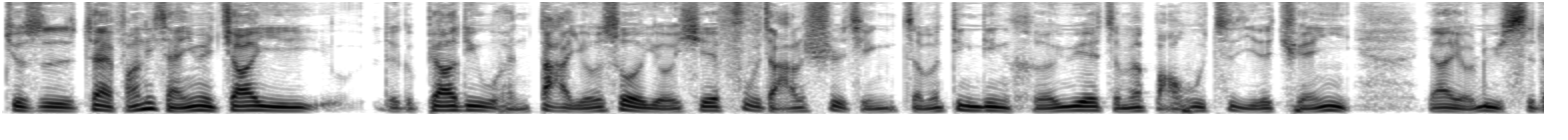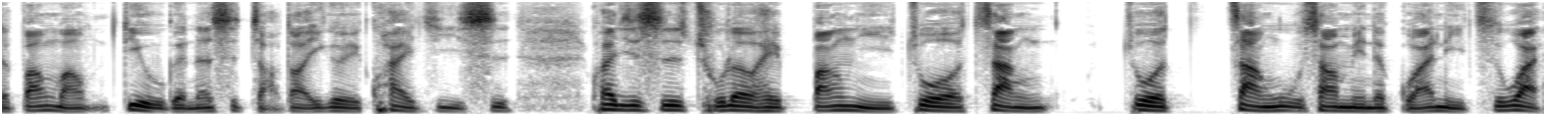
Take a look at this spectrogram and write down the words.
就是在房地产，因为交易这个标的物很大，有时候有一些复杂的事情，怎么订定合约，怎么保护自己的权益，要有律师的帮忙。第五个呢是找到一个会计师，会计师除了会帮你做账、做账务上面的管理之外，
